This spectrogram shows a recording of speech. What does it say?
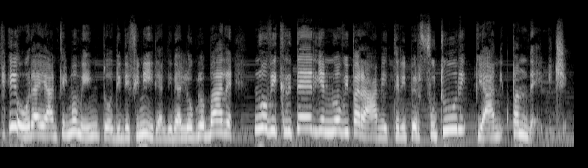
E ora è anche il momento di definire a livello globale nuovi criteri e nuovi parametri per futuri piani pandemici.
